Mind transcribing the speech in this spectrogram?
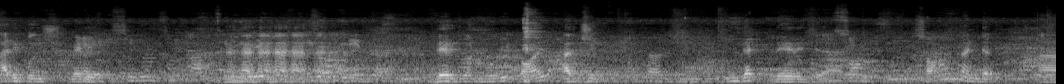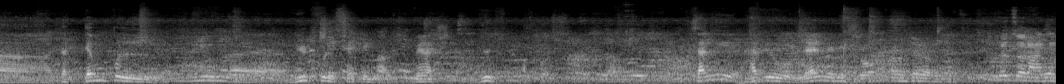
Adi Purush, maybe. there is one uh, movie called Arjun. In that there is a song and uh, the temple uh, beautiful setting also. Meenakshi, beautiful of course. Suddenly, have you learned any song? No sir, I was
